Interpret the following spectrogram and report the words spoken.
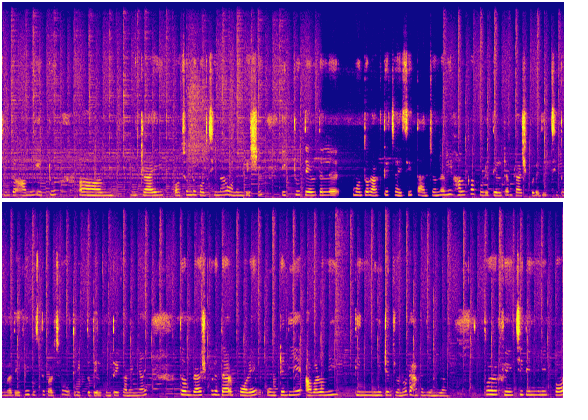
কিন্তু আমি একটু ড্রাই পছন্দ করছি না অনেক বেশি। একটু তেল তেলে মতো রাখতে চাইছি, তার জন্য আমি হালকা করে তেলটা ব্রাশ করে দিচ্ছি। তোমরা দেখেই বুঝতে পারছ, অতিরিক্ত তেল কিন্তু এখানে নাই। তো ব্রাশ করে দেওয়ার পরে উল্টে দিয়ে আবার আমি তিন মিনিটের জন্য ঢাকা দিয়ে নিলাম। তো ফিরছি তিন মিনিট পর।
